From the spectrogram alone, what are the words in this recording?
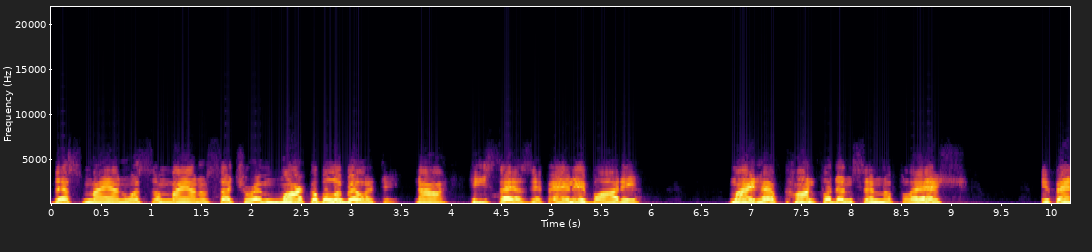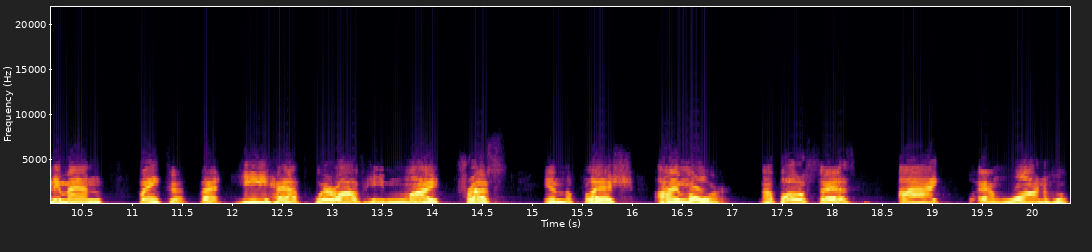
this man was a man of such remarkable ability. Now, he says if anybody might have confidence in the flesh, if any man thinketh that he hath whereof he might trust in the flesh, I more. Now, Paul says, I am one who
